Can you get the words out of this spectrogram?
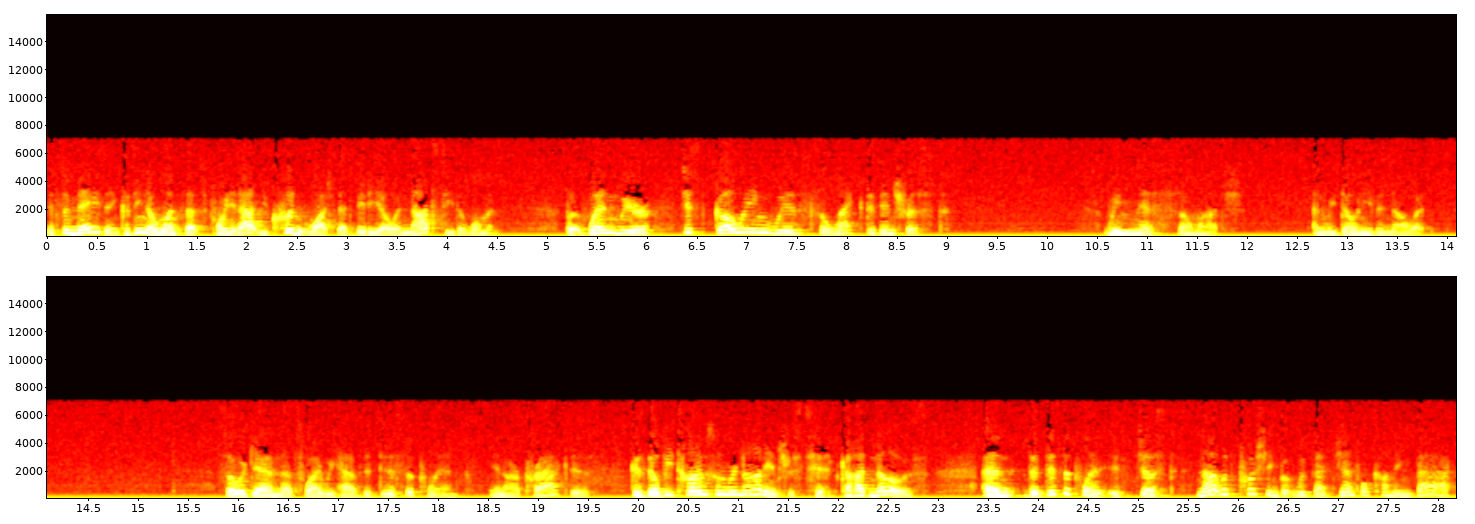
It's amazing because, you know, once that's pointed out, you couldn't watch that video and not see the woman. But when we're just going with selective interest, we miss so much and we don't even know it. So again, that's why we have the discipline in our practice because there'll be times when we're not interested. God knows. And the discipline is just not with pushing, but with that gentle coming back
